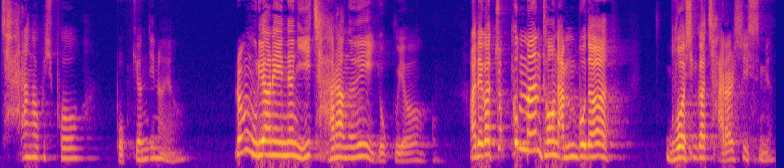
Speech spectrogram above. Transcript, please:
자랑하고 싶어 못 견디나요? 여러분, 우리 안에 있는 이 자랑의 욕구요. 아, 내가 조금만 더 남보다 무엇인가 잘할 수 있으면,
